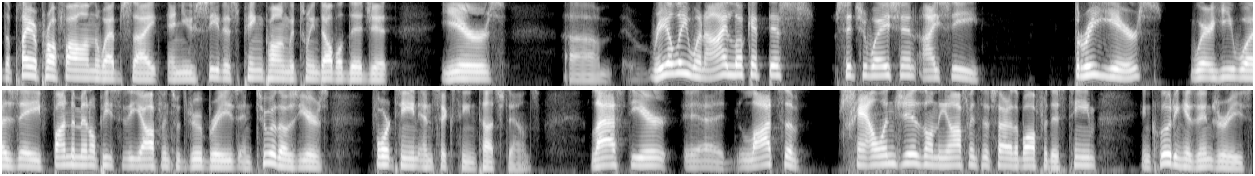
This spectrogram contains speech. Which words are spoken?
the player profile on the website and you see this ping pong between double digit years. Um, really, when I look at this situation, I see three years where he was a fundamental piece of the offense with Drew Brees, and two of those years, 14 and 16 touchdowns. Last year, uh, lots of challenges on the offensive side of the ball for this team, including his injuries.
